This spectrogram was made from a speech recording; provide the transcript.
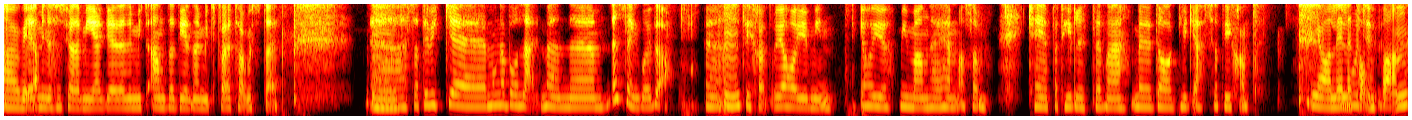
eh, mina sociala medier eller mitt andra delen av mitt företag och sådär. Mm. Eh, så att det är mycket, många bollar men eh, än så länge går det bra. Eh, Mm. Så det är skönt. Och jag har ju min, jag har ju min man här hemma som kan hjälpa till lite med, med det dagliga. Så det är skönt. Ja, lille mår du? Tompan.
